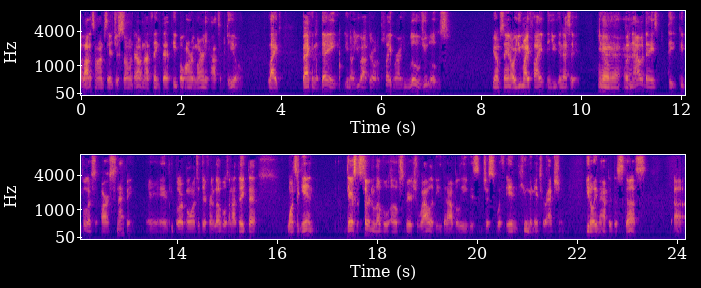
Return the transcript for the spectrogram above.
a lot of times they're just zoned out. And I think that people aren't learning how to deal. Like back in the day, you know, you out there on the playground, you lose, you lose. You know what I'm saying? Or you might fight and you and that's it. Yeah, yeah, yeah, But nowadays, the people are are snapping and, and people are going to different levels. And I think that once again, there's a certain level of spirituality that I believe is just within human interaction. You don't even have to discuss uh,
